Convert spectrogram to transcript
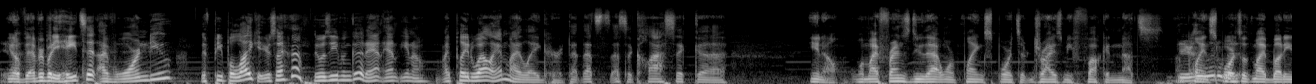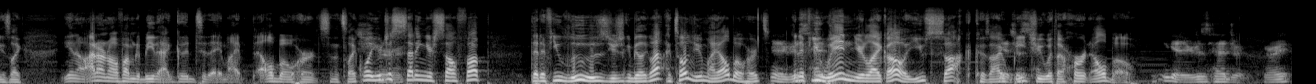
You know, if everybody hates it, I've warned you. If people like it, you're saying, "Huh, it was even good." And, and you know, I played well, and my leg hurt. That that's that's a classic. Uh, you know, when my friends do that when we're playing sports, it drives me fucking nuts. I'm There's playing sports bit- with my buddy, and he's like, you know, I don't know if I'm gonna be that good today. My elbow hurts, and it's like, well, you're just setting yourself up. That if you lose, you're just gonna be like, well, I told you, my elbow hurts. Yeah, and if you win, you're like, oh, you suck because I Yeah, beat just- you with a hurt elbow. Yeah, you're just hedging, right?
